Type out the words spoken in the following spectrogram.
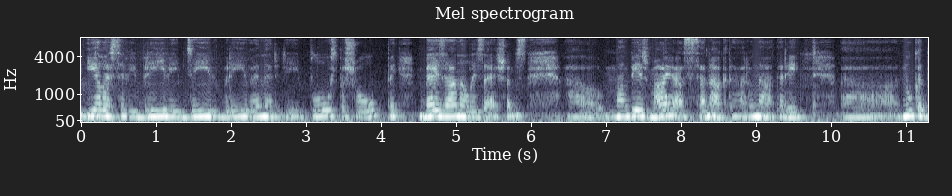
mm. ielaist sevī brīvību, dzīvi, brīvu enerģiju, plūst pa šo upi bez analizēšanas. Uh, man bieži mājās sanāk tā runāt arī, uh, nu, kad,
